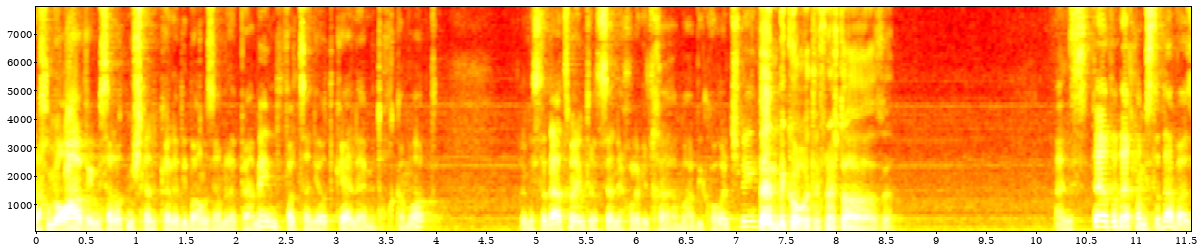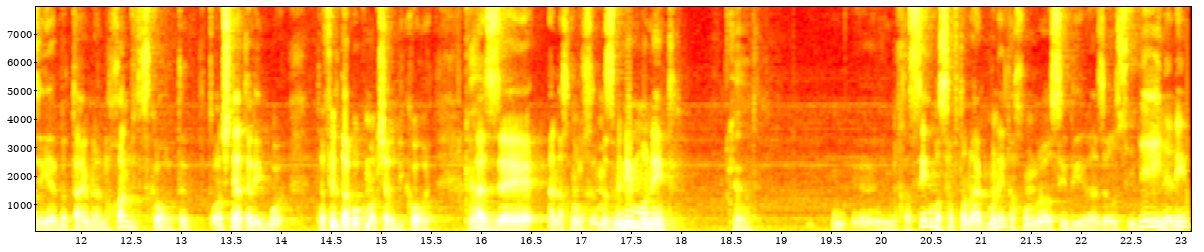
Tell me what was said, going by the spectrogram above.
ואנחנו נורא אוהבים מסעדות משלן כאלה, דיברנו על זה מלא פעמים, פלצניות כאלה מתוחכמות. במסעדה עצמה, אם תרצה, אני יכול להגיד לך מה הביקורת שלי. תן ביקורת לפני שאתה... זה. אני אסתר את הדרך למסעדה, ואז יהיה בטיימליין, נכון? ותזכור, ת, עוד שנייה תן לי, בו- תפעיל את הבוקמרק של הביקורת. כן. אז אה, אנחנו מזמינים מונית, כן. נכנסים, אוסף את הנהג מונית, אנחנו אומרים לו OCD, מה זה OCD, עניינים.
